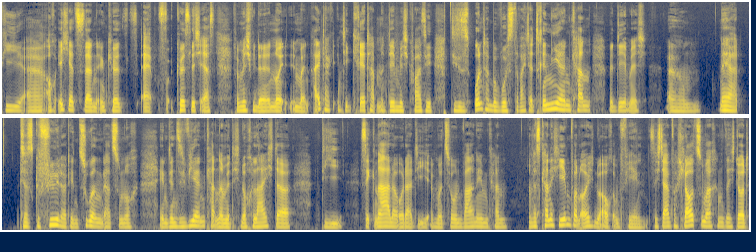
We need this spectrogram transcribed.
die äh, auch ich jetzt dann in kürz, äh, kürzlich erst für mich wieder neu in meinen Alltag integriert habe, mit dem ich quasi dieses Unterbewusste weiter trainieren kann, mit dem ich, ähm, naja, das Gefühl oder den Zugang dazu noch intensivieren kann, damit ich noch leichter die Signale oder die Emotionen wahrnehmen kann. Und das kann ich jedem von euch nur auch empfehlen, sich da einfach schlau zu machen, sich dort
